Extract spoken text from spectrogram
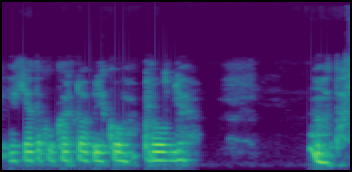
як я таку картопельку роблю. Отак.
